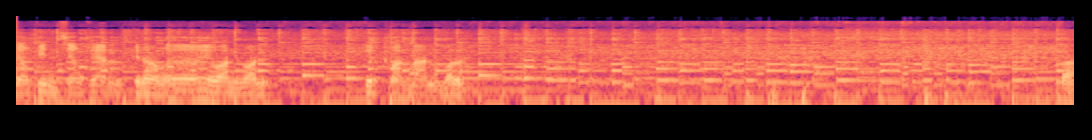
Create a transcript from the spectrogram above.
สียงพินเสียงแค้นพี่น้องเอ้ยวันวันหยุดถอดบ้านบ่ละป่า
